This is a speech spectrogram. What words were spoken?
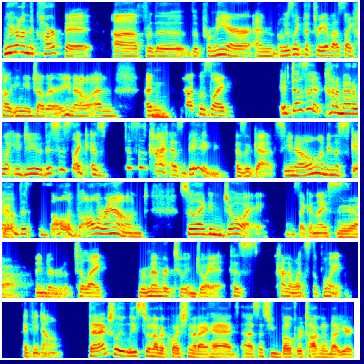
We were on the carpet uh, for the the premiere, and it was like the three of us like hugging each other, you know, and and mm. Chuck was like, "It doesn't kind of matter what you do. This is like as this is kind of as big as it gets, you know? I mean, the scale yeah. of this is all of all around. So like enjoy. It's like a nice yeah reminder to like remember to enjoy it because kind of what's the point if you don't? That actually leads to another question that I had uh, since you both were talking about your,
